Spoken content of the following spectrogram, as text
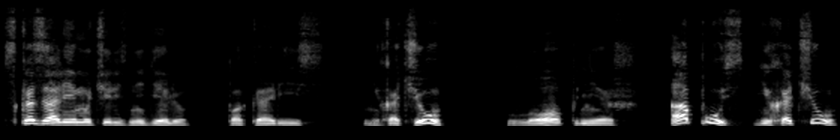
Сказали ему через неделю, покорись, не хочу, лопнешь, а пусть не хочу.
